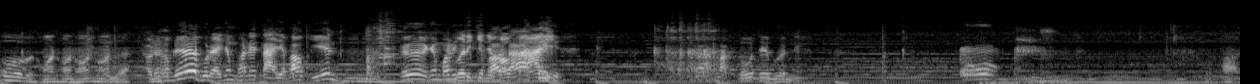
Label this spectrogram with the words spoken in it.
โอ้ยฮอนฮอนฮอนฮอนเอาเด้อครับเด้อผู้ใดยังบ่ได้ตายอย่าเผากิน เออยังบ่บ่ได้กินอย่าเผาตาย หมักโต๊ดให้เพิ่นนี่ผ่าน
